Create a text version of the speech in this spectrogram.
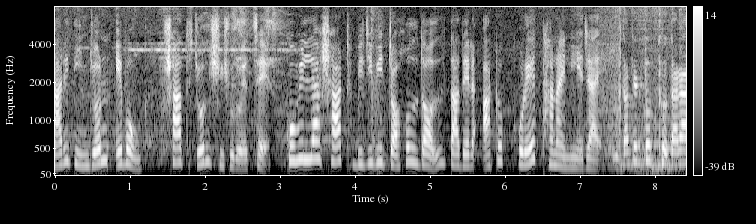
নারী তিনজন এবং সাতজন শিশু রয়েছে। কুমিল্লা ষাট বিজিবি টহল দল তাদের আটক করে থানায় নিয়ে যায়। তাদের তথ্য, তারা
